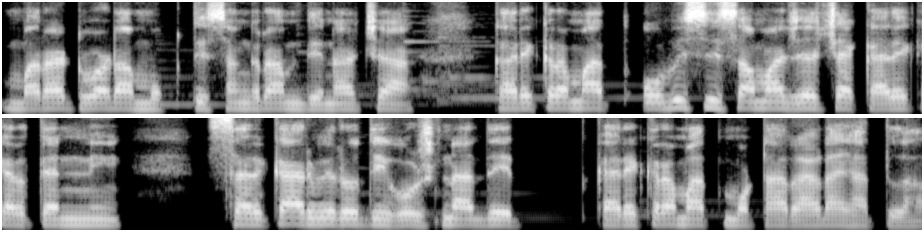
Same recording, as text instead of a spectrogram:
मराठवाडा मुक्तीसंग्राम दिनाच्या कार्यक्रमात ओबीसी समाजाच्या कार्यकर्त्यांनी सरकारविरोधी घोषणा देत कार्यक्रमात मोठा राडा घातला.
